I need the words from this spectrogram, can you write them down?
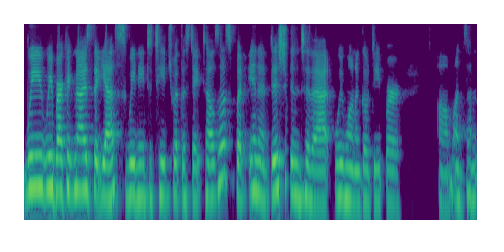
we we recognize that yes we need to teach what the state tells us but in addition to that we want to go deeper um, on some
